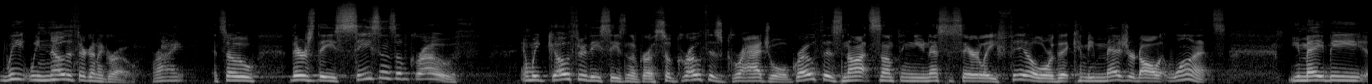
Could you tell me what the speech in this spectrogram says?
we, we know that they're going to grow, right? And so there's these seasons of growth, and we go through these seasons of growth. So growth is gradual. Growth is not something you necessarily feel or that can be measured all at once. You may be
